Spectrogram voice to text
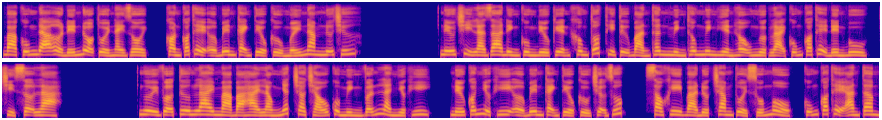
Bà cũng đã ở đến độ tuổi này rồi, còn có thể ở bên cạnh tiểu cửu mấy năm nữa chứ. Nếu chỉ là gia đình cùng điều kiện không tốt thì tự bản thân mình thông minh hiền hậu ngược lại cũng có thể đền bù, chỉ sợ là Người vợ tương lai mà bà hài lòng nhất cho cháu của mình vẫn là Nhược Hy, nếu có Nhược Hy ở bên cạnh tiểu cửu trợ giúp, sau khi bà được trăm tuổi xuống mồ, cũng có thể an tâm.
